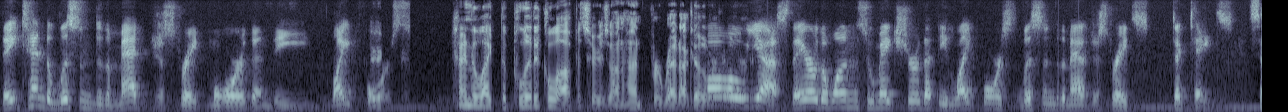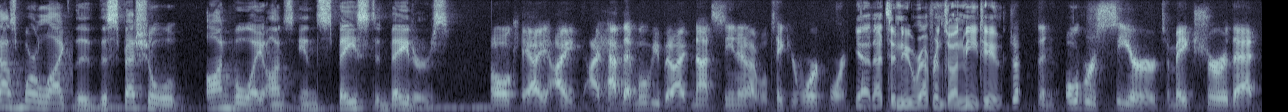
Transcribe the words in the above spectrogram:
they tend to listen to the magistrate more than the light force Kind of like the political officers on Hunt for Red October. oh yes they are the ones who make sure that the light force listen to the magistrate's dictates Sounds more like the, the special envoy on in Spaced Invaders. Oh, okay I, I i have that movie but i've not seen it i will take your word for it Yeah, that's a new reference on me, too. just an overseer to make sure that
